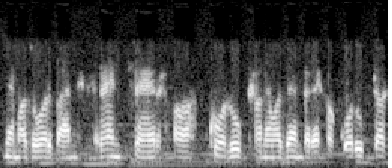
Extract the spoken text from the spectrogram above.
nem az Orbán rendszer a korrupt, hanem az emberek a korruptak,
